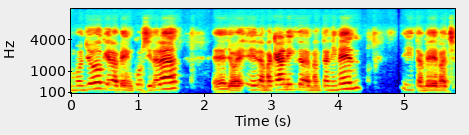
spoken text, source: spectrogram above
un bon lloc, era ben considerat, eh, jo era mecànic de manteniment, i també vaig...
